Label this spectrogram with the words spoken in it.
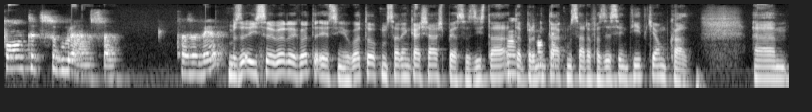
fonte de segurança. Estás a ver? Mas isso agora, agora é assim, agora estou a começar a encaixar as peças. Isso está, hum, para okay. mim está a começar a fazer sentido, que é um bocado. Um,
